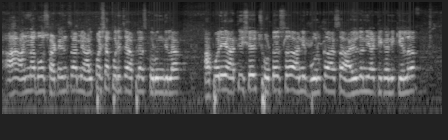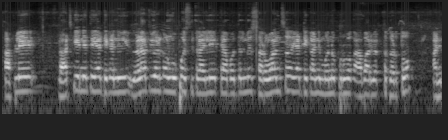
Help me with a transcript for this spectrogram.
हा अण्णाभाऊ साठेंचा मी अल्पशा परिचय आपल्यास करून दिला. आपण हे अतिशय छोटंसं आणि बोलकं असं आयोजन या ठिकाणी केलं. आपले राजकीय नेते या ठिकाणी वेळात वेळ काढून उपस्थित राहिले. त्याबद्दल मी सर्वांचं या ठिकाणी मनपूर्वक आभार व्यक्त करतो. आणि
